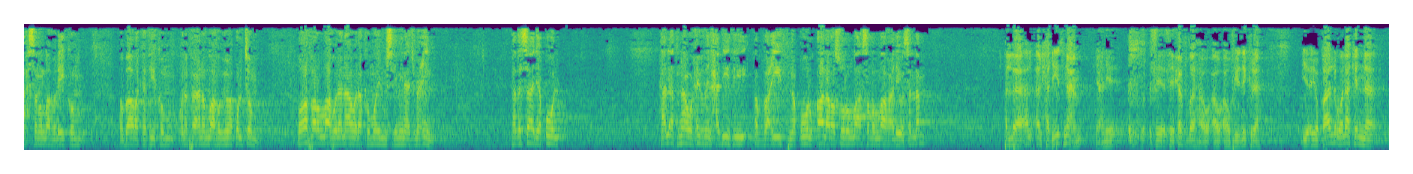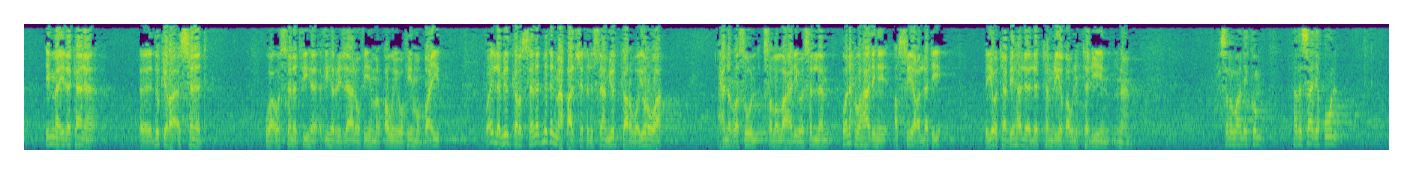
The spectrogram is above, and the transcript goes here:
أحسن الله إليكم وبارك فيكم ونفعنا الله بما قلتم وغفر الله لنا ولكم وللمسلمين أجمعين. هذا السائل يقول هل أثناء حفظ الحديث الضعيف نقول قال رسول الله صلى الله عليه وسلم؟ الحديث نعم يعني في حفظه أو, في ذكره يقال ولكن إما إذا كان ذكر السند والسند فيه, فيه الرجال وفيهم القوي وفيهم الضعيف. وإن لم يذكر السند مثل ما قال شيخ الإسلام يذكر ويروى عن الرسول صلى الله عليه وسلم. ونحو هذه الصيغ التي يؤتى بها للتمريض أو للتليين. نعم. أحسن الله عليكم. هذا السائل يقول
